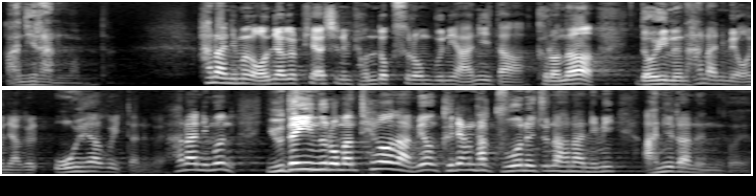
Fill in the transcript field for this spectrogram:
아니라는 겁니다. 하나님은 언약을 피하시는 변덕스러운 분이 아니다. 그러나 너희는 하나님의 언약을 오해하고 있다는 거예요. 하나님은 유대인으로만 태어나면 그냥 다 구원해주는 하나님이 아니라는 거예요.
